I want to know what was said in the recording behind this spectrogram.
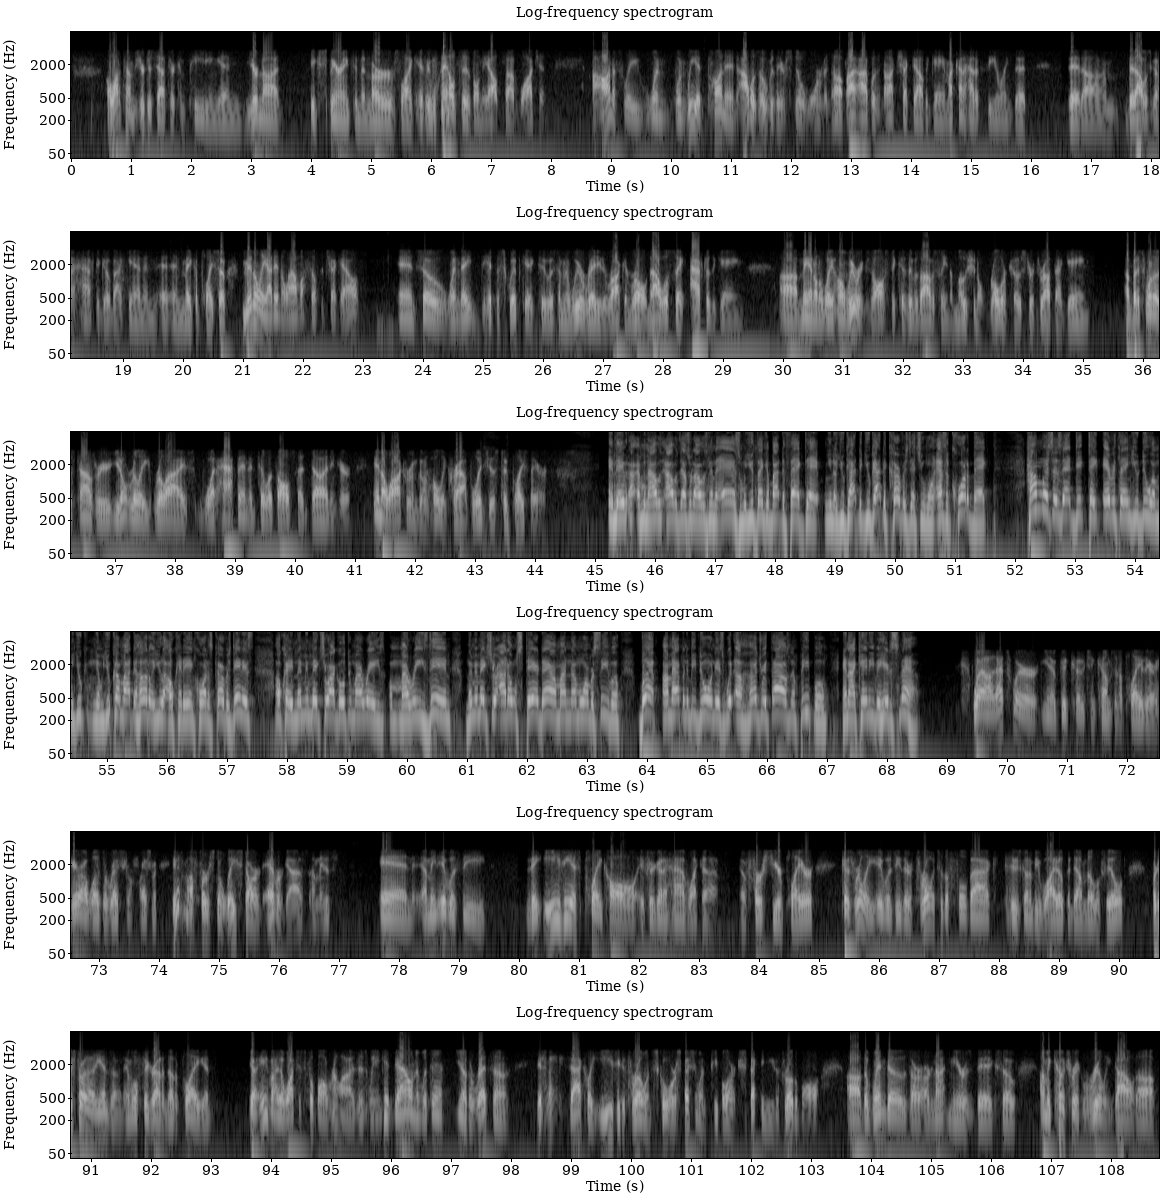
A lot of times you're just out there competing and you're not experiencing the nerves like everyone else is on the outside watching. Honestly, when when we had punted, I was over there still warming up. I, I was not checked out of the game. I kind of had a feeling that that um, that I was going to have to go back in and, and make a play. So mentally, I didn't allow myself to check out. And so when they hit the squib kick to us, I mean, we were ready to rock and roll. Now, I will say after the game, uh, man, on the way home, we were exhausted because it was obviously an emotional roller coaster throughout that game. Uh, but it's one of those times where you don't really realize what happened until it's all said done, and you're in the locker room going, "Holy crap, what just took place there?" And David, I mean, I was, I was. That's what I was going to ask. When you think about the fact that you know you got the you got the coverage that you want as a quarterback, how much does that dictate everything you do? I mean, you you, know, you come out the huddle and you like, okay, they in quarters coverage. Then it's okay. Let me make sure I go through my raise, my reads. Then let me make sure I don't stare down my number one receiver. But I'm happen to be doing this with a hundred thousand people, and I can't even hear the snap. Well, that's where you know good coaching comes into play. There, here I was a redshirt freshman. It was my first away start ever, guys. I mean, it's and I mean it was the the easiest play call if you're going to have like a, a first year player because really it was either throw it to the fullback who's going to be wide open down middle of the field, or just throw it out of the end zone and we'll figure out another play. And you know anybody that watches football realizes when you get down and within you know the red zone it's not exactly easy to throw and score, especially when people are expecting you to throw the ball. Uh, the windows are, are not near as big. So, I mean, Coach Richt really dialed up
